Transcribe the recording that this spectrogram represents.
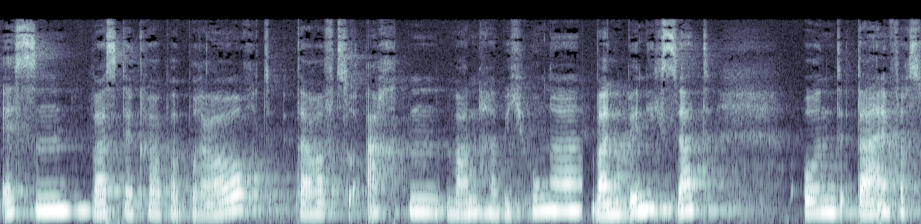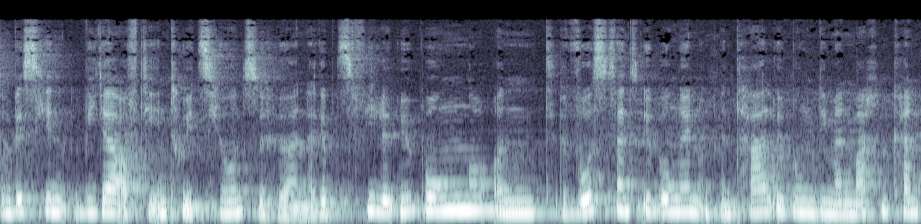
essen, was der Körper braucht, darauf zu achten, wann habe ich Hunger, wann bin ich satt und da einfach so ein bisschen wieder auf die Intuition zu hören. Da gibt es viele Übungen und Bewusstseinsübungen und Mentalübungen, die man machen kann,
